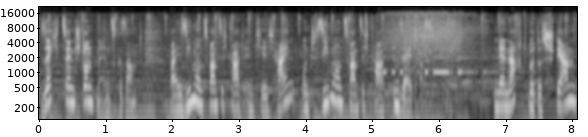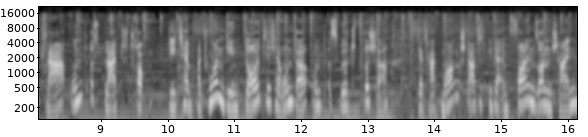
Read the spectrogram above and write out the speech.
16 Stunden insgesamt bei 27 Grad in Kirchhain und 27 Grad in Selters. In der Nacht wird es sternenklar und es bleibt trocken. Die Temperaturen gehen deutlich herunter und es wird frischer. Der Tag morgen startet wieder im vollen Sonnenschein.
